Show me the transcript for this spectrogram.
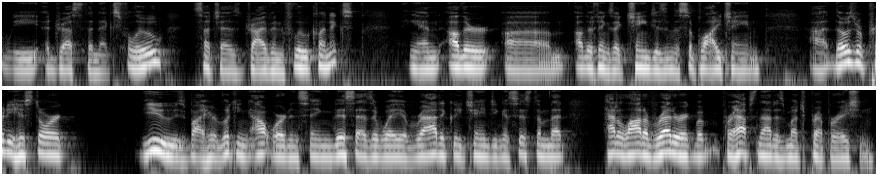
we address the next flu, such as drive-in flu clinics and other um, other things like changes in the supply chain. Uh, those were pretty historic views by her looking outward and seeing this as a way of radically changing a system that had a lot of rhetoric, but perhaps not as much preparation.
